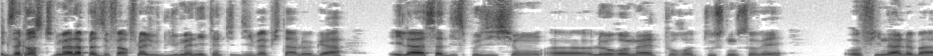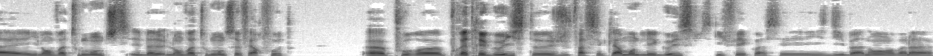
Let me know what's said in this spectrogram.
Exactement, si tu te mets à la place de Fireflies ou de l'humanité, tu te dis, bah putain, le gars, il a à sa disposition euh, le remède pour euh, tous nous sauver. Au final, bah, il envoie tout le monde, il envoie tout le monde se faire foutre. Euh, pour euh, pour être égoïste euh, enfin c'est clairement de l'égoïsme ce qu'il fait quoi c'est il se dit bah non voilà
